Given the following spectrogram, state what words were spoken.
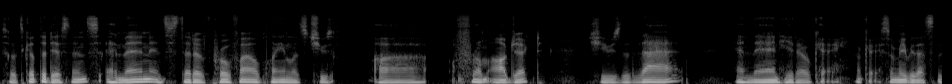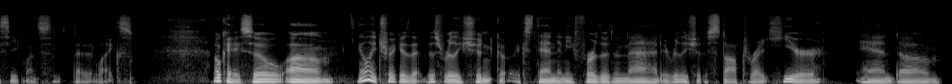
so it's got the distance. And then instead of profile plane, let's choose uh, from object, choose that, and then hit OK. Okay, so maybe that's the sequence that it likes. Okay, so um, the only trick is that this really shouldn't go, extend any further than that. It really should have stopped right here. And, um,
